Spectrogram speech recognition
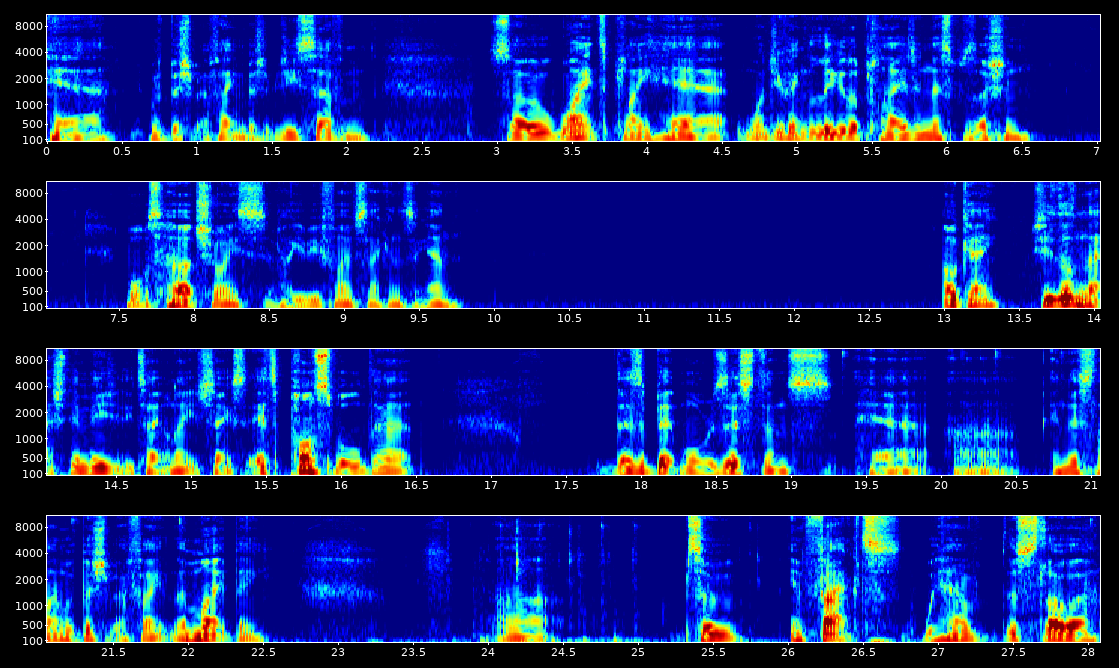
here with bishop f8 and bishop g7. So white's play here. What do you think Leela played in this position? What was her choice, if I give you five seconds again? Okay, she doesn't actually immediately take on h6. It's possible that there's a bit more resistance here uh, in this line with bishop f8. There might be. Uh, so, in fact, we have the slower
